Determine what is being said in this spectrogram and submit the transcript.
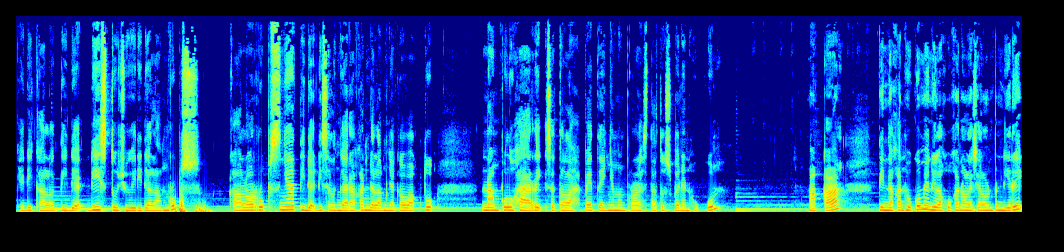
Jadi kalau tidak disetujui di dalam RUPS, kalau RUPS-nya tidak diselenggarakan dalam jangka waktu 60 hari setelah PT-nya memperoleh status badan hukum, maka tindakan hukum yang dilakukan oleh calon pendiri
